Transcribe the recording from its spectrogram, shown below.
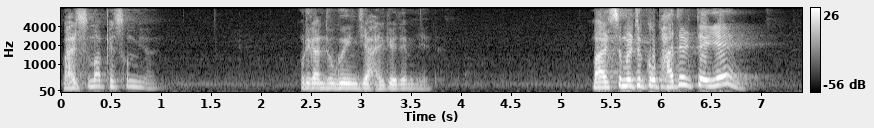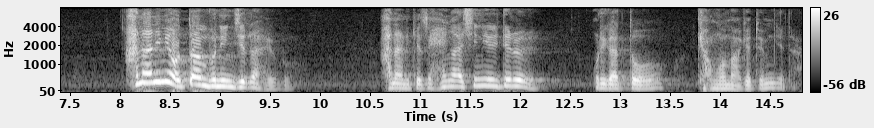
말씀 앞에 서면 우리가 누구인지 알게 됩니다. 말씀을 듣고 받을 때에 하나님이 어떠한 분인지를 알고 하나님께서 행하신 일들을 우리가 또 경험하게 됩니다.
